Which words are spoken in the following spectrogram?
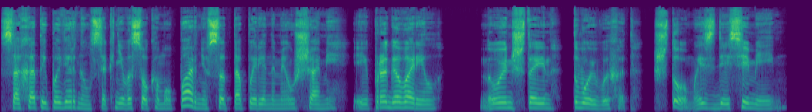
Сахатый повернулся к невысокому парню с оттопыренными ушами и проговорил. «Ну, Эйнштейн, твой выход. Что мы здесь имеем?»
